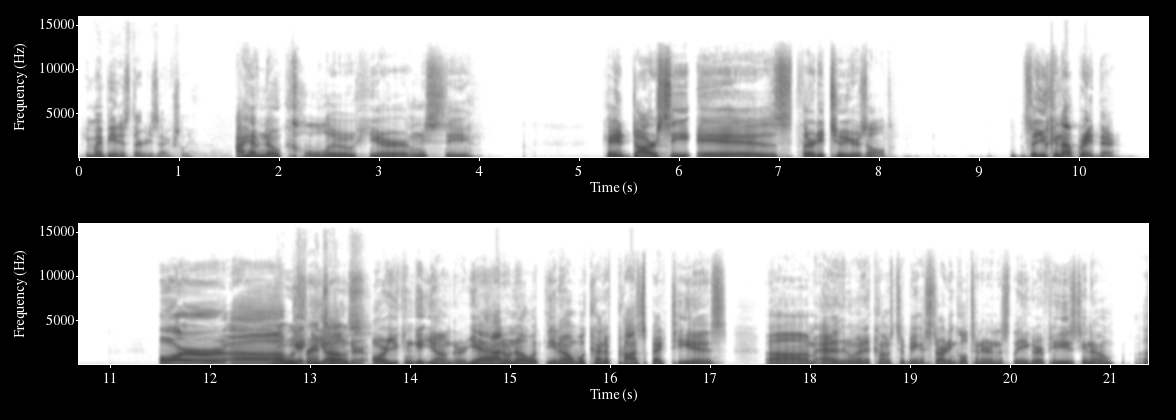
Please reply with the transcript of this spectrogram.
He might be in his 30s actually. I have no clue here. Let me see. Okay, Darcy is 32 years old. So you can upgrade there. Or uh get younger. Or you can get younger. Yeah, I don't know what you know what kind of prospect he is um as when it comes to being a starting goaltender in this league or if he's, you know, a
